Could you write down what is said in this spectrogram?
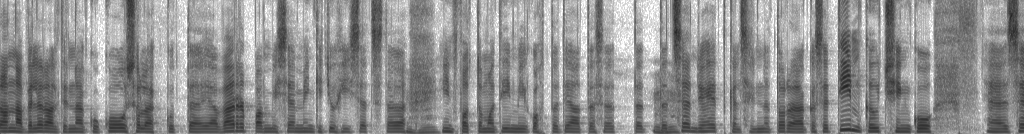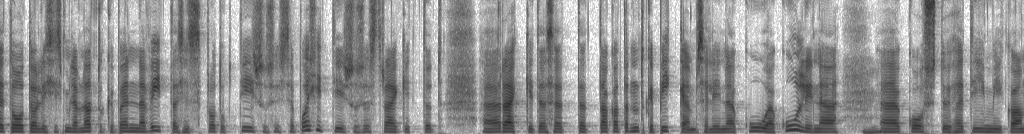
annab veel eraldi nagu koosolekute ja värbamise mingid juhised, seda mm -hmm. infot oma tiimi kohta teades, et, et mm, -hmm. et see on ju hetkel selline tore, aga see team coaching'u see toode oli siis, millele natuke juba enne viitasin, siis produktiivsusest ja positiivsusest räägitud, äh, rääkides, et, et aga ta on natuke pikem, selline kuuekuuline mm -hmm. koostöö ühe tiimiga,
